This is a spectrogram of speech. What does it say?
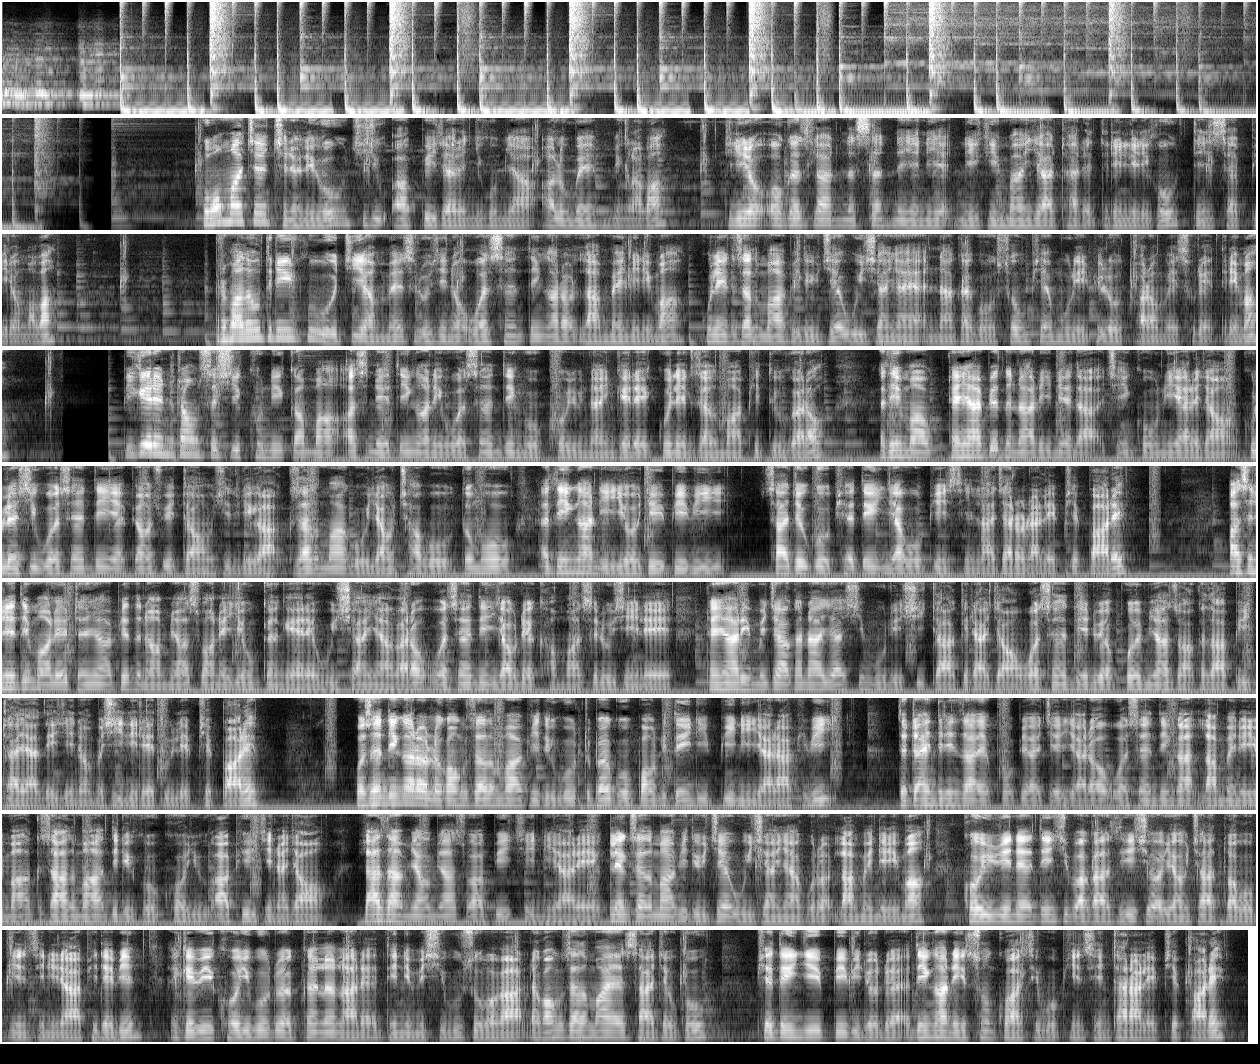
ဘဝမချန် channel လေးကိုကြည့်ကြအားပေးကြတဲ့ညီကိုများအားလုံးပဲမင်္ဂလာပါဒီနေ့တော့ August လ22ရက်နေ့ရဲ့နေကင်းပိုင်းရထားတဲ့သတင်းလေးတွေကိုတင်ဆက်ပေးတော့မှာပါပထမဆုံးသတင်းခုကိုကြည့်ရမယ်ဆိုလို့ချင်းတော့ Western သင်းကတော့လာမယ့်နေ့ဒီမှာကွင်းလင်ကစားသမားပြည်သူကျက်ဝီရှာရရဲ့အနာဂတ်ကိုဆုံးဖြတ်မှုတွေပြုလုပ်သွားတော့မယ်ဆိုတဲ့သတင်းမှာ ပြီးခဲ့တဲ့2018ခုနှစ်ကမှအာဆင်နယ်တင်းကနေဝက်ဆန်တင်းကိုခေါ်ယူနိုင်ခဲ့တဲ့ကွင်းလင်ကစားသမားဖြစ်သူကတော့အသင်းမှာဒဏ်ရာပြဿနာတွေနဲ့သာအချိန်ကုန်နေရတဲ့ကြောင့်အခုလက်ရှိဝက်ဆန်တင်းရဲ့အပြောင်းရွှေ့တောင်းရှိသူတွေကကစားသမားကိုရောင်းချဖို့သို့မဟုတ်အသင်းကနေရော်ကြေးပေးပြီးစာချုပ်ကိုဖျက်သိမ်းကြဖို့ပြင်ဆင်လာကြတော့တာလည်းဖြစ်ပါတယ်။အာဆင်နယ်တင်းမှာလည်းဒဏ်ရာပြဿနာများစွာနဲ့ရုန်းကန်ခဲ့တဲ့ဝီရှာယာကတော့ဝက်ဆန်တင်းရောက်တဲ့ခါမှာဆိုလို့ရှိရင်လည်းဒဏ်ရာတွေမကြာခဏရရှိမှုတွေရှိထားကြတာကြောင့်ဝက်ဆန်တင်းတွေပွဲများစွာကစားပေးထားရသေးခြင်းတော့မရှိသေးတဲ့သူလည်းဖြစ်ပါတယ်။ ဝဆန်တင်ကတော့၎င်းကစားသမားဖြစ်သူကိုတပတ်ကိုပေါင်တသိန်းတီပြီးနေရတာဖြစ်ပြီးတတိုင်းသတင်းစာရဲ့ဖော်ပြချက်ရတော့ဝဆန်တင်ကလာမယ့်နေ့မှာကစားသမားအသစ်တွေကိုခေါ်ယူအားဖြည့်ခြင်းကြောင့်လာစာမြောင်များစွာပြီးချီနေရတဲ့ကလစ်ကစားသမားဖြစ်သူဂျက်ဝီရှန်ရကိုတော့လာမယ့်နေ့မှာခေါ်ယူခြင်းနဲ့အသင်းရှိပါကဈေးလျှော့ရောင်းချသွားဖို့ပြင်ဆင်နေတာဖြစ်တဲ့ပြင်အကယ်၍ခေါ်ယူဖို့အတွက်ကန့်လန့်လာတဲ့အသင်းတွေမရှိဘူးဆိုပါက၎င်းကစားသမားရဲ့စာချုပ်ကိုဖျက်သိမ်းခြင်းပြီးပြီးတော့အသင်းကနေဆွန့်ခွာစီဖို့ပြင်ဆင်ထားတာလည်းဖြစ်ပါတယ်။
